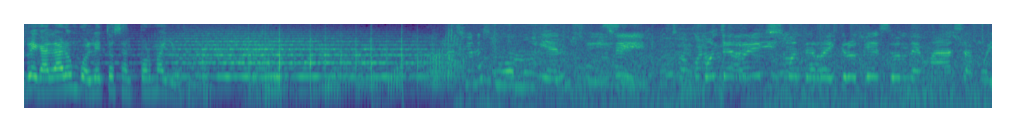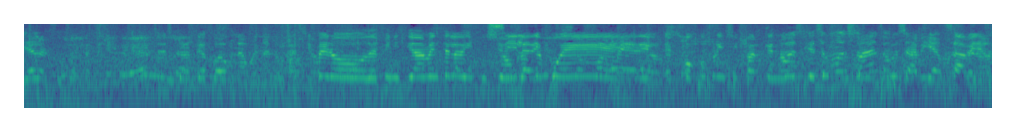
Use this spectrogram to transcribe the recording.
regalaron boletos al por mayor. Monterrey, Monterrey creo que es donde más apoyan al fútbol femenino. Entonces creo que fue una buena locación. Pero definitivamente la difusión, sí, la difusión fue por medios. el foco principal que no. Los que somos fans pues sabíamos. Sabíamos,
